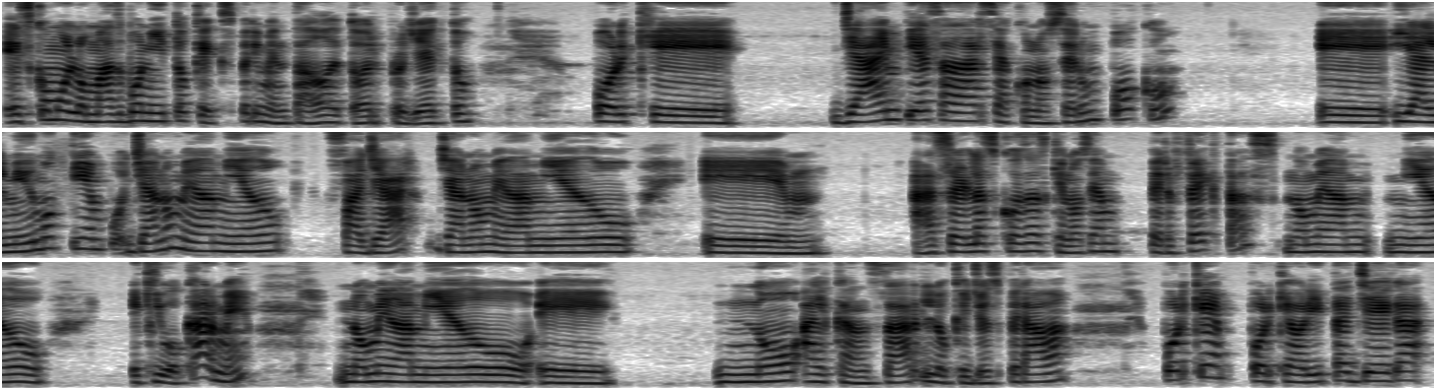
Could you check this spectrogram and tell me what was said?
es como lo más bonito que he experimentado de todo el proyecto, porque ya empieza a darse a conocer un poco eh, y al mismo tiempo ya no me da miedo fallar, ya no me da miedo eh, hacer las cosas que no sean perfectas, no me da miedo equivocarme, no me da miedo eh, no alcanzar lo que yo esperaba. ¿Por qué? Porque ahorita llega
